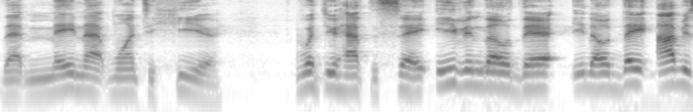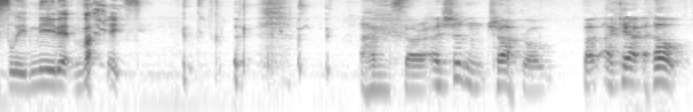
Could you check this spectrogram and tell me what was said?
that may not want to hear what you have to say even though they're you know they obviously need advice. I'm sorry. I shouldn't chuckle but i can't help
